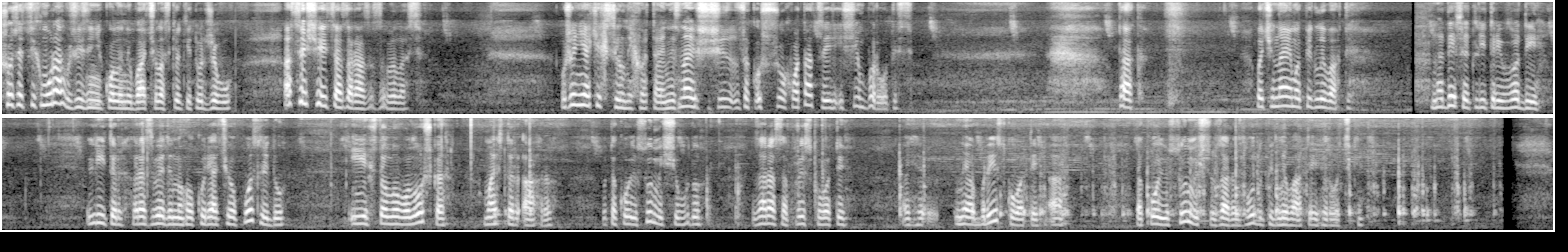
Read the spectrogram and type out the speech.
Щось я цих мурах в житті ніколи не бачила, скільки тут живу. А це ще й ця зараза завелась. Уже ніяких сил не вистачає. Не знаю, за що хвататися і з чим боротись. Так, починаємо підливати. На 10 літрів води літр розведеного курячого посліду і столова ложка майстер агро. Отакою сумішю буду зараз оприскувати, не обрискувати, а такою сумішю зараз буду підливати огірочки.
